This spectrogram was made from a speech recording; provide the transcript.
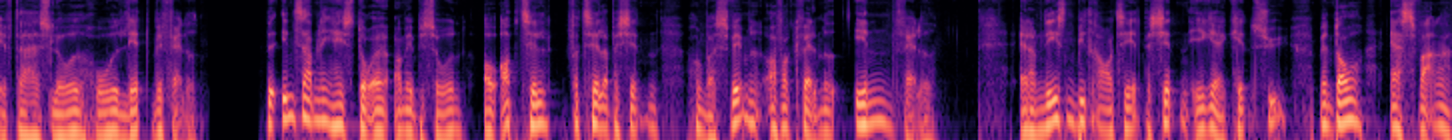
efter at have slået hovedet let ved faldet. Ved indsamling af historie om episoden og op til fortæller patienten, hun var svimmel og forkvalmet inden faldet. Anamnesen bidrager til, at patienten ikke er kendt syg, men dog er svanger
